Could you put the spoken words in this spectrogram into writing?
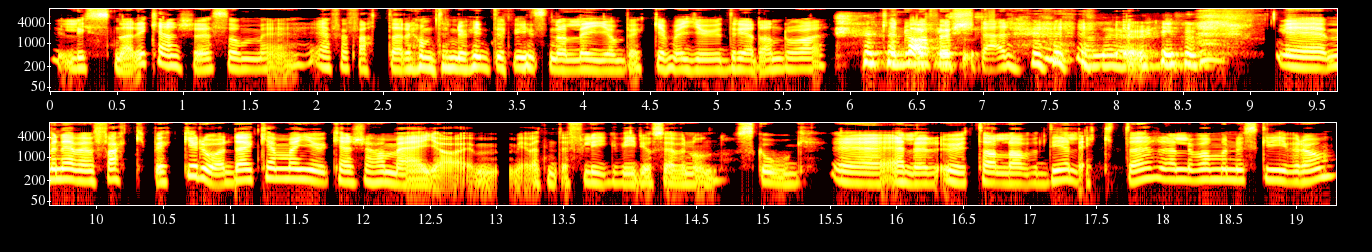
lyssnare kanske som eh, är författare om det nu inte finns några lejonböcker med ljud redan. Då kan du vara först där. Eh, men även fackböcker då, där kan man ju kanske ha med, ja, mm, jag vet inte, flygvideos över någon skog eh, eller uttal av dialekter eller vad man nu skriver om.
